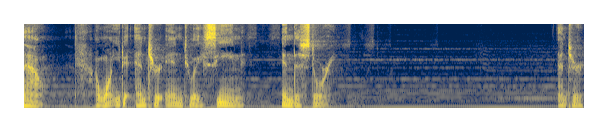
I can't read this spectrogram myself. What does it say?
Now, I want you to enter into a scene in this story. Enter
